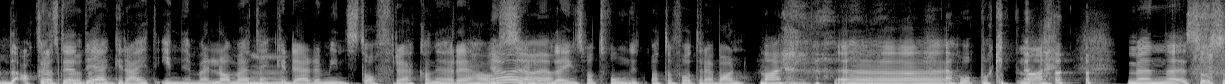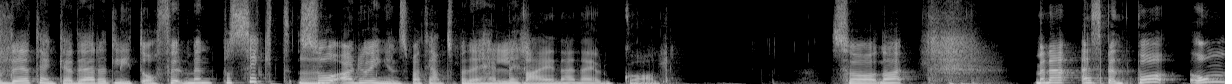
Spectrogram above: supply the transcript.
det er akkurat det, det er greit innimellom. Jeg tenker Det er det minste offeret jeg kan gjøre. Jeg har Mm. Ja, ja, selv. Det er ingen som har tvunget meg til å få tre barn. Nei, Eh, jeg håper ikke det. Men, eh, så, så det tenker jeg det er et lite offer. Men på sikt så er det jo ingen som er tjent med det heller. Mm. Nei, nei, nei, er du gal. Så nei. Men jeg er spent på om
